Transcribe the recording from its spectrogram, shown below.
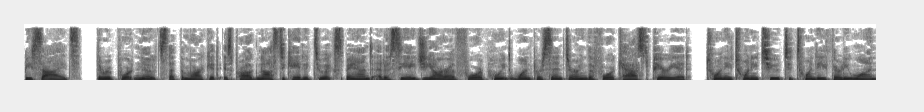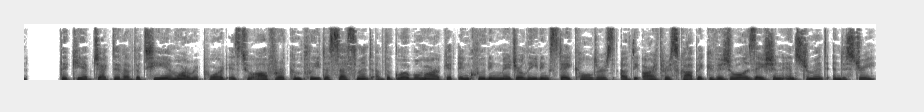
Besides, the report notes that the market is prognosticated to expand at a CAGR of 4.1% during the forecast period, 2022 to 2031. The key objective of the TMR report is to offer a complete assessment of the global market, including major leading stakeholders of the arthroscopic visualization instrument industry.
